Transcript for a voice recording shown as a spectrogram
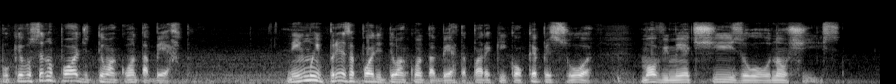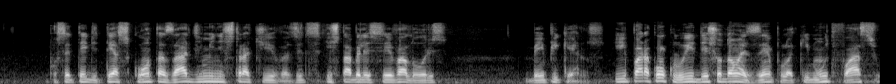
porque você não pode ter uma conta aberta. Nenhuma empresa pode ter uma conta aberta para que qualquer pessoa movimente X ou não X. Você tem de ter as contas administrativas e estabelecer valores bem pequenos. E para concluir, deixa eu dar um exemplo aqui muito fácil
